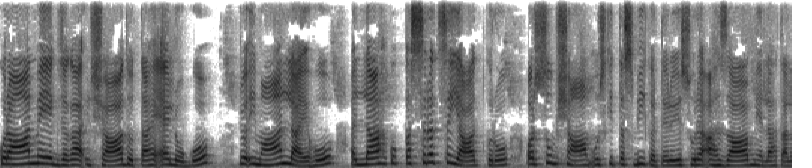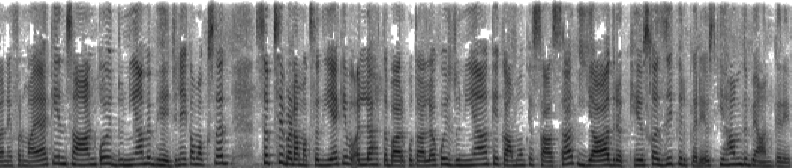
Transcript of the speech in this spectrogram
कुरान में एक जगह इरशाद होता है ए लोगो, जो ईमान लाए हो, अल्लाह को कसरत से याद करो और सुबह शाम उसकी तस्बी करते रहो। ये सूरह अहजाब में अल्लाह ताला ने फरमाया कि इंसान को दुनिया में भेजने का मकसद, सबसे बड़ा मकसद यह है कि वो अल्लाह तबारक ताली को इस दुनिया के कामों के साथ साथ याद रखे, उसका ज़िक्र करे, उसकी हमद बयान करे।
